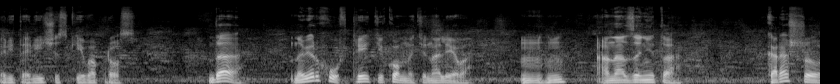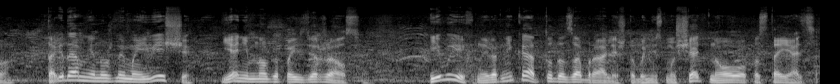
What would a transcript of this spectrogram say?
риторический вопрос. «Да», Наверху, в третьей комнате налево. Угу, она занята. Хорошо, тогда мне нужны мои вещи, я немного поиздержался. И вы их наверняка оттуда забрали, чтобы не смущать нового постояльца.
